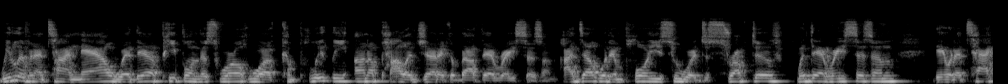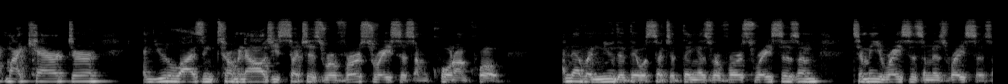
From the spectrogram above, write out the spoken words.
we live in a time now where there are people in this world who are completely unapologetic about their racism. I dealt with employees who were disruptive with their racism. They would attack my character and utilizing terminology such as reverse racism, quote unquote. I never knew that there was such a thing as reverse racism to me, racism is racism.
